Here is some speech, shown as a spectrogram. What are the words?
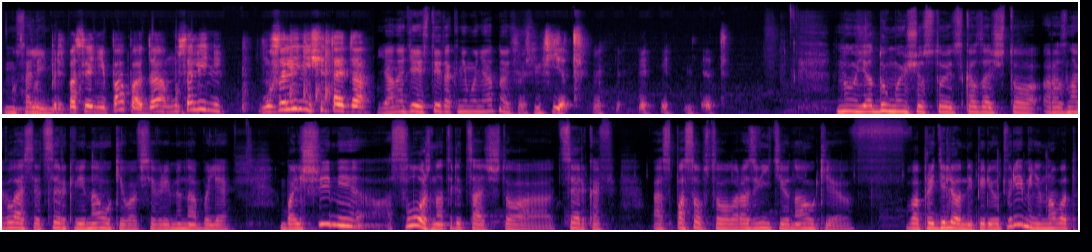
Муссолини. Вот предпоследний папа, да, Муссолини. Муссолини считай, да. Я надеюсь, ты так к нему не относишься. Нет. Нет. Ну, я думаю, еще стоит сказать, что разногласия церкви и науки во все времена были большими. Сложно отрицать, что церковь а, способствовала развитию науки в определенный период времени, но вот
